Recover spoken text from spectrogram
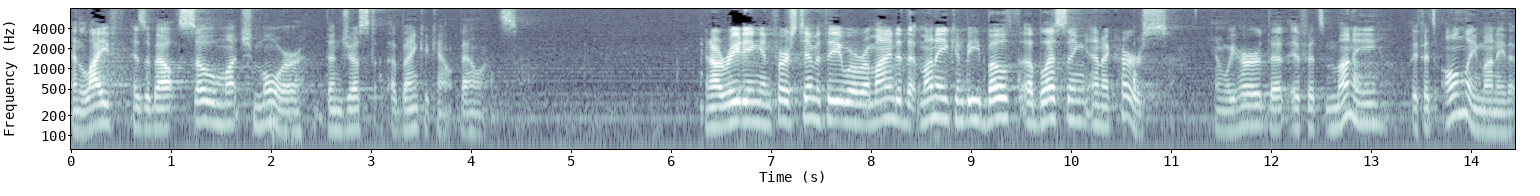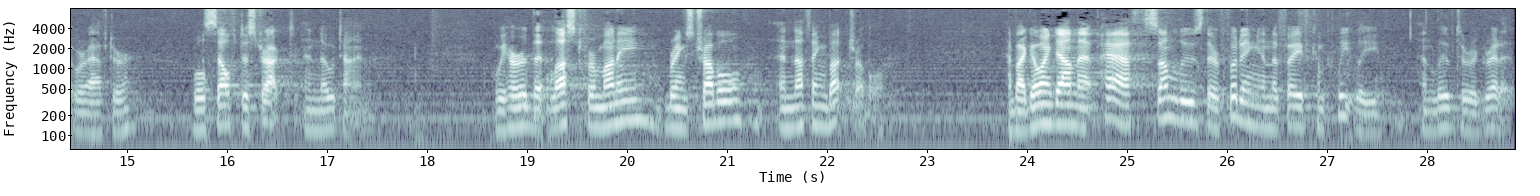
And life is about so much more than just a bank account balance. In our reading in 1 Timothy, we're reminded that money can be both a blessing and a curse. And we heard that if it's money, if it's only money that we're after, we'll self destruct in no time. We heard that lust for money brings trouble and nothing but trouble. And by going down that path, some lose their footing in the faith completely and live to regret it.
